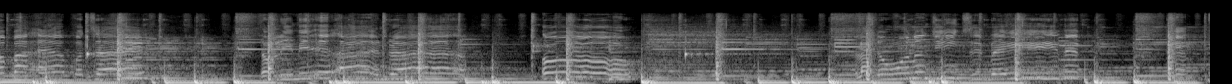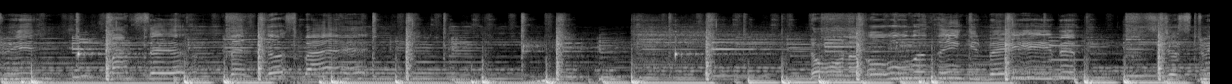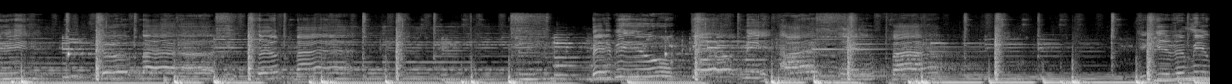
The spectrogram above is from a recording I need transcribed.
up my appetite. Don't leave me here me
